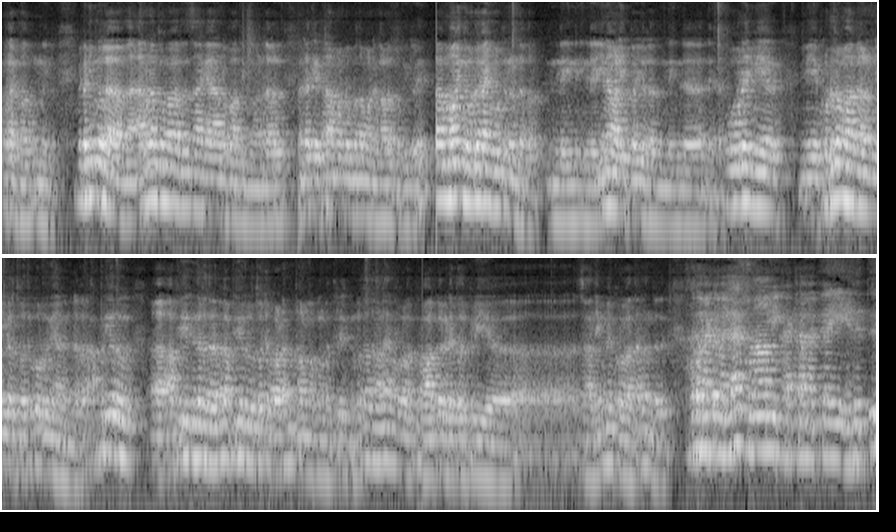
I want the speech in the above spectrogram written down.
வழக்கம் உண்மை இப்ப நீங்கள் அருணகுமார் பாத்தீங்கன்னா என்றால் ரெண்டாயிரத்தி எட்டாம் ஆண்டு ஒன்பதாம் ஆண்டு காலப்பகுதியிலே இந்த விடுகாய் கொடுத்து நின்றவர் இந்த இந்த- இன அழிப்பை அல்லது இந்த போரை மிக மிக கொடூரமாக நிகழ்த்துவதற்கு உறுதியாக நின்றவர் அப்படி ஒரு அப்படி இருந்த தரப்பில் அப்படி ஒரு தோற்றப்பாடம் தமிழ் மக்கள் மத்தியில் இருக்கின்றது அதனால அவர்களுக்கு வாக்குகள் கிடைப்பதற்குரிய அஹ், சாத்தியமே குறைவாக தான் இருந்தது. அது மட்டுமல்ல சுனாமி கட்டமைப்பை எதிர்த்து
